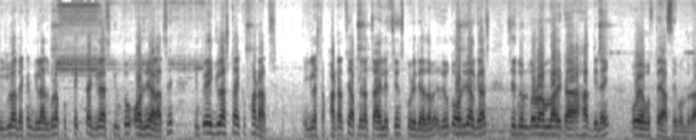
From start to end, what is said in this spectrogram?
এইগুলা দেখেন গ্লাসগুলো প্রত্যেকটা গ্লাস কিন্তু অরিজিনাল আছে। কিন্তু এই গ্লাসটা একটু ফাটা আছে। এই গ্লাসটা ফাটাচ্ছে আপনারা চাইলে চেঞ্জ করে দেওয়া যাবে। যেহেতু অরিজিনাল গ্লাস সেই জন্য আমার এটা হাত দিই নাই। ওই অবস্থায় আছে বন্ধুরা।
